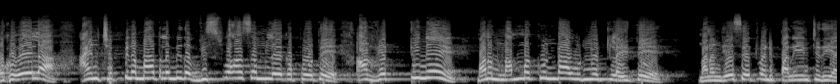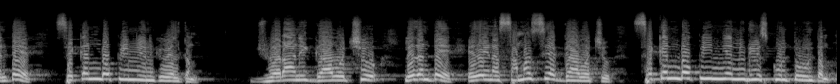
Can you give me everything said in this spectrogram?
ఒకవేళ ఆయన చెప్పిన మాటల మీద విశ్వాసం లేకపోతే ఆ వ్యక్తినే మనం నమ్మకుండా ఉన్నట్లయితే మనం చేసేటువంటి పని ఏంటిది అంటే సెకండ్ ఒపీనియన్కి వెళ్తాం. జ్వరానికి కావచ్చు లేదంటే ఏదైనా సమస్యకు కావచ్చు సెకండ్ ఒపీనియన్ని తీసుకుంటూ ఉంటాం.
